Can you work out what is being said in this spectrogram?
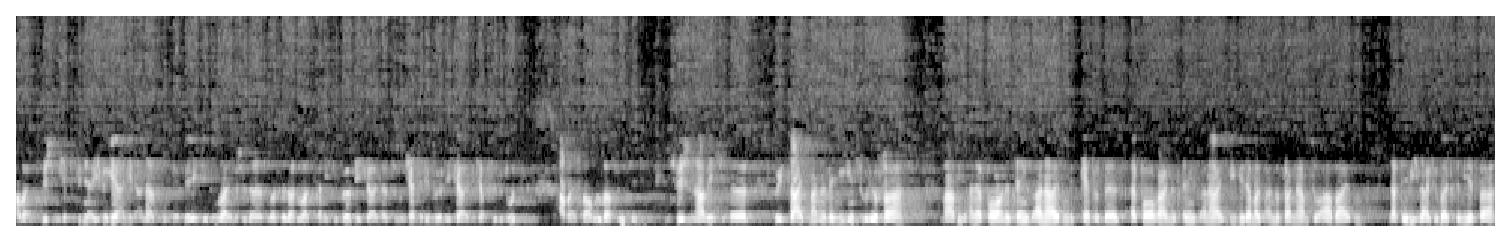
Aber inzwischen, ich, bin ja, ich gehe eigentlich andersrum den Weg, den du gerade geschildert hast. Du hast gesagt, du hast gar nicht die Möglichkeit dazu. Ich hatte die Möglichkeit, ich habe sie genutzt, aber es war auch überflüssig. Inzwischen habe ich äh, durch Zeitmangel, wenn ich ins Studio fahre, habe ich eine hervorragende Trainingseinheiten mit Kettlebells, hervorragende Trainingseinheiten, wie wir damals angefangen haben zu arbeiten, nachdem ich leicht übertrainiert war,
